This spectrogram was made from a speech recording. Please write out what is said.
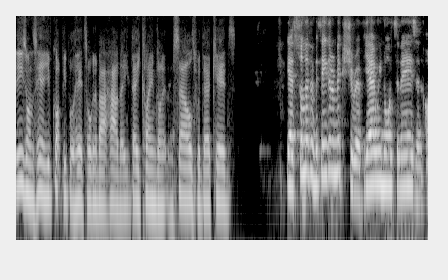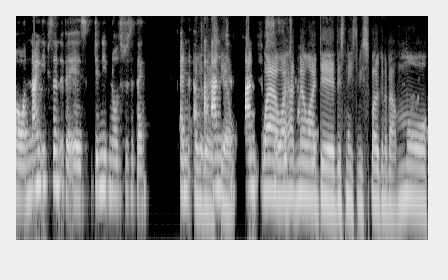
these ones here, you've got people here talking about how they they claimed on it themselves with their kids. Yeah, some of them it's either a mixture of yeah, we know it's amazing, or ninety percent of it is didn't even know this was a thing. And and, yeah. and wow, I had no idea this needs to be spoken about more.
